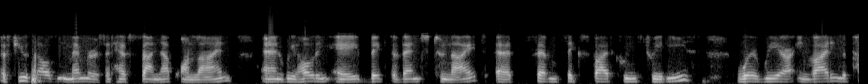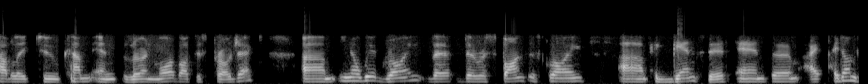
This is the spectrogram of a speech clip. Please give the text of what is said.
a few thousand members that have signed up online. And we're holding a big event tonight at 765 Queen Street East, where we are inviting the public to come and learn more about this project. Um, you know, we're growing. The the response is growing. Um, against it, and um, I, I, don't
